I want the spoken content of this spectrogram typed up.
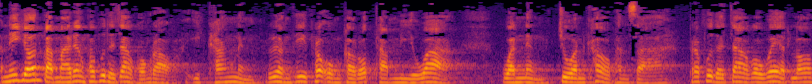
อันนี้ย้อนกลับมาเรื่องพระพุทธเจ้าของเรา อีกครั้งหนึ่ง เรื่องที่พระองค์เคารพธรรมมีอยู่ว่า วันหนึ่ง จวนเข้าพรรษา พระพุทธเจ้าก็แวดล้อม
